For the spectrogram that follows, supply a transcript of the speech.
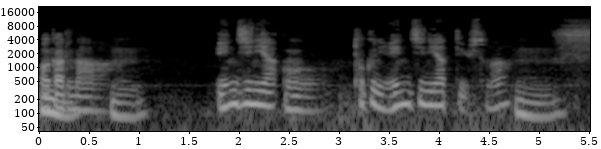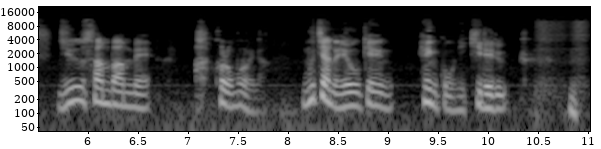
わかるな、うん。エンジニア、うん。特にエンジニアっていう人な。うん。13番目。あ、これおもろいな。無茶な要件変更に切れる。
